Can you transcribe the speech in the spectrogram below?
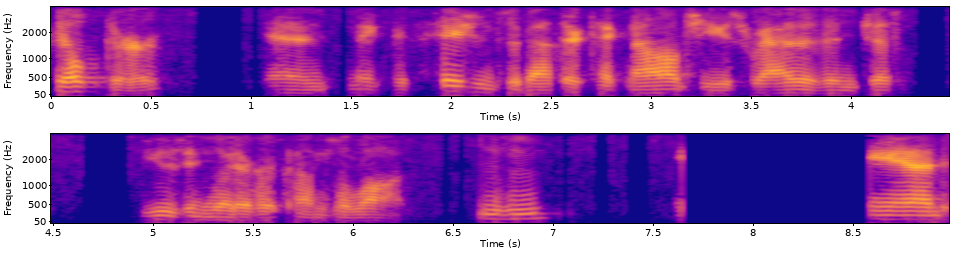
filter and make decisions about their technologies rather than just using whatever comes along. Mm-hmm. And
